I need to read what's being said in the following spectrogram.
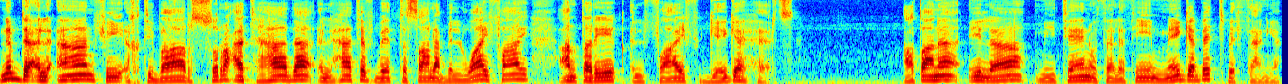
نبدأ الآن في اختبار سرعة هذا الهاتف باتصاله بالواي فاي عن طريق ال 5 جيجا هرتز. أعطانا إلى 230 ميجا بت بالثانية.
